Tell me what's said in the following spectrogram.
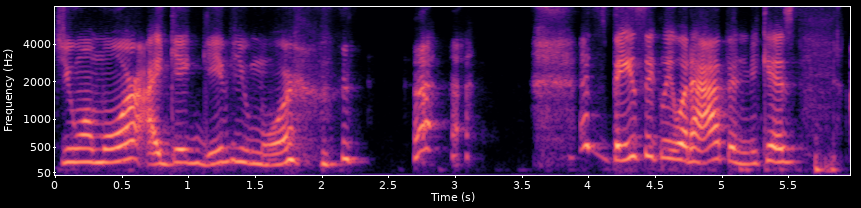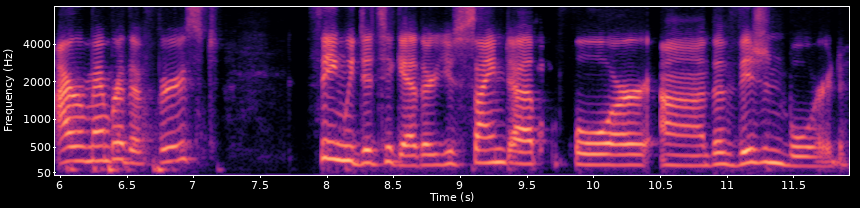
Do you want more? I can give you more. That's basically what happened because I remember the first thing we did together, you signed up for uh, the vision board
